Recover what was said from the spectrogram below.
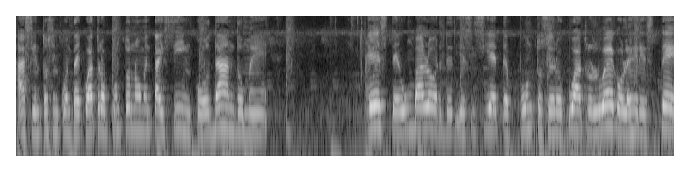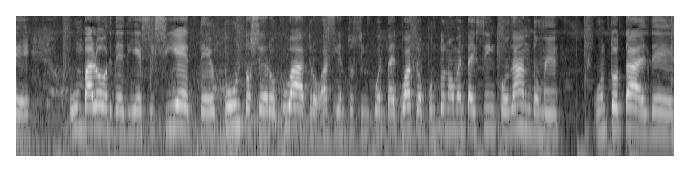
a 154.95 dándome este un valor de 17.04 luego le resté un valor de 17.04 a 154.95 dándome un total de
